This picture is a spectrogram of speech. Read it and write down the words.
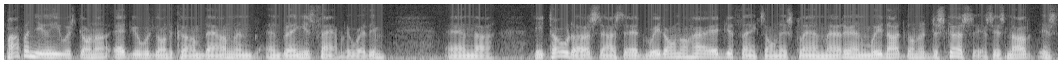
Papa knew he was going to, Edgar was going to come down and, and bring his family with him. And uh, he told us, I said, we don't know how Edgar thinks on this Klan matter, and we're not going to discuss this. It's not, it's,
